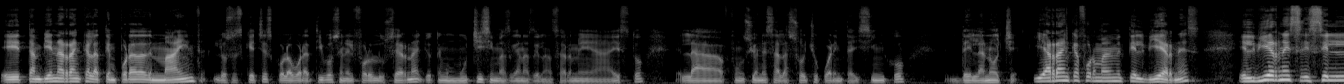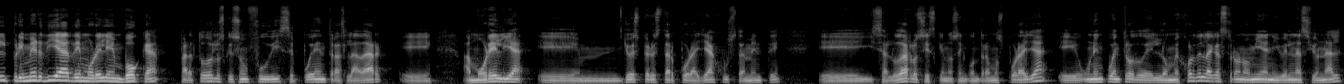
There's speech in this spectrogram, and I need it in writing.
Eh, también arranca la temporada de Mind, los sketches colaborativos en el Foro Lucerna yo tengo muchísimas ganas de lanzarme a esto. La función es a las 8.45 de la noche. Y arranca formalmente el viernes. El viernes es el primer día de Morelia en Boca. Para todos los que son foodies se pueden trasladar eh, a Morelia. Em, yo espero estar por allá justamente eh, y saludarlos si es que nos encontramos por allá. Eh, un encuentro de lo mejor de la gastronomía a nivel nacional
